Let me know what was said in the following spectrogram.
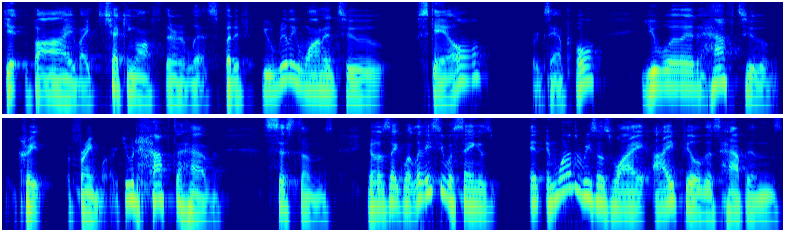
get by by checking off their list. But if you really wanted to scale, for example, you would have to create a framework. You would have to have systems. You know, it's like what Lacey was saying is, and, one of the reasons why I feel this happens,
